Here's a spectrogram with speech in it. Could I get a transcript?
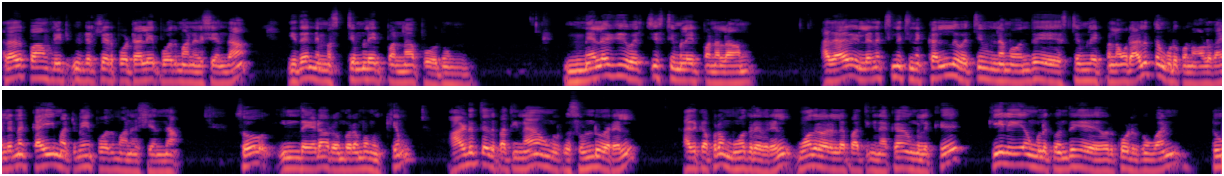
அதாவது பாம்ப்ளேட் இந்த இடத்துல போட்டாலே போதுமான விஷயம்தான். இதை நம்ம ஸ்டிமுலேட் பண்ணால் போதும். மிளகு வச்சு ஸ்டிமுலேட் பண்ணலாம். அதாவது இல்லைன்னா சின்ன சின்ன கல் வச்சு நம்ம வந்து ஸ்டிமுலேட் பண்ணலாம். ஒரு அழுத்தம் கொடுக்கணும் அவ்வளோதான் இல்லைன்னா கை மட்டுமே போதுமான விஷயந்தான் ஸோ இந்த இடம் ரொம்ப ரொம்ப முக்கியம். அடுத்தது பார்த்திங்கன்னா உங்களுக்கு சுண்டு விரல் அதுக்கப்புறம் மோதிர விரல். மோதிர விரலில் பார்த்தீங்கன்னாக்கா உங்களுக்கு கீழேயே உங்களுக்கு வந்து ஒரு கோடு இருக்கும். ஒன் டூ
